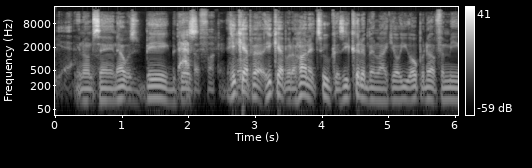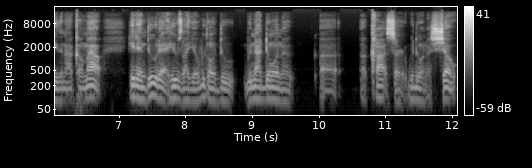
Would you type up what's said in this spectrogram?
Yeah. You know what I'm saying? That was big because That's a fucking. he kept it. He kept it a hundred too, because he could have been like, "Yo, you open up for me, then I come out." he didn't do that. He was like, "Yo, we're gonna do. We're not doing a a, a concert. We're doing a show."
